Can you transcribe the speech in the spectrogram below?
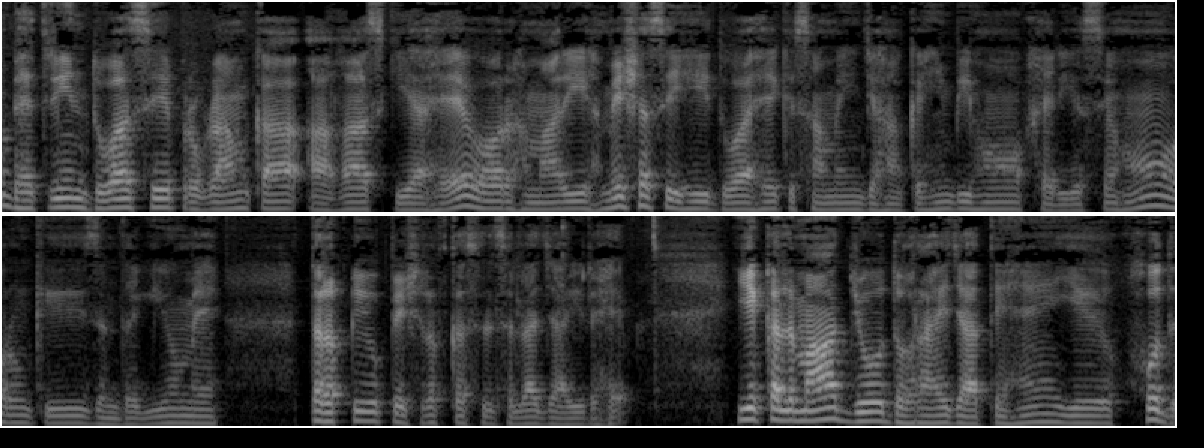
بہترین دعا سے پروگرام کا آغاز کیا ہے اور ہماری ہمیشہ سے ہی دعا ہے کہ سامعین جہاں کہیں بھی ہوں، خیریت سے ہوں اور ان کی زندگیوں میں ترقی و پیش رفت کا سلسلہ جاری رہے۔ یہ کلمات جو دہرائے جاتے ہیں، یہ خود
